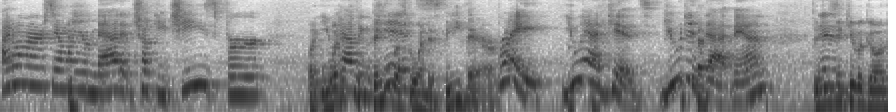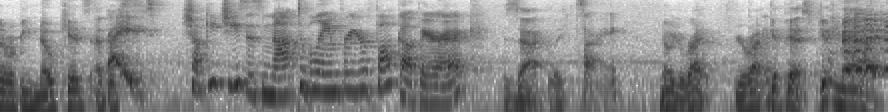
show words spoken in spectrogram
I don't understand why you're mad at Chuck E. Cheese for Like, you what did you think was going to be there? Right. You had kids. You did that, man. Did you think you would go and there would be no kids at this? Right. Chuck E. Cheese is not to blame for your fuck up, Eric. Exactly. Sorry. No, you're right. You're right. Get pissed. Get mad. I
